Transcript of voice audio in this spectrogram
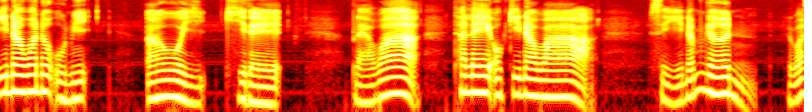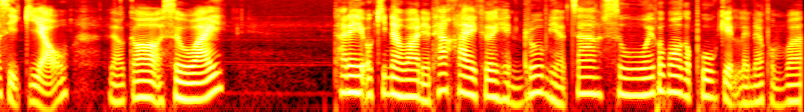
กินาวะโนอุมิอาโอยคิเรแปลว่า ทะเลโอกินาวา สีน้ำเงิน หรือว่าสีเขียว แล้วก็สวย ทะเลโอกินาวาเนี่ย ถ้าใครเคยเห็นรูปเนี่ยจะสวยพอๆกับภูเก็ตเลยนะ ผมว่า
